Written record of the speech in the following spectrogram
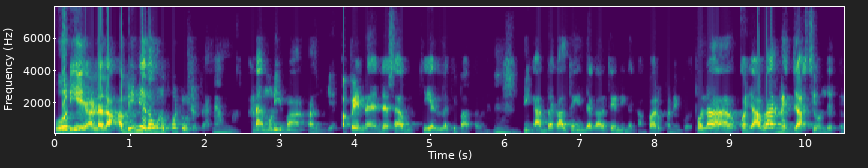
கோடியை அள்ளலாம் அப்படின்னு ஏதோ ஒன்று போட்டு விட்டுருக்காங்க. ஆமா. ஆனா முடியுமா? அது முடியாது. அப்ப என்ன? தசா புக்தி எல்லாத்தையும் பார்க்க வேணும் உம் நீங்க அந்த காலத்தையும் இந்த காலத்தையும் நீங்க கம்பேர் பண்ணி போது இப்போல்லாம் கொஞ்சம் அவேர்னஸ் ஜாஸ்தி வந்திருக்கு.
